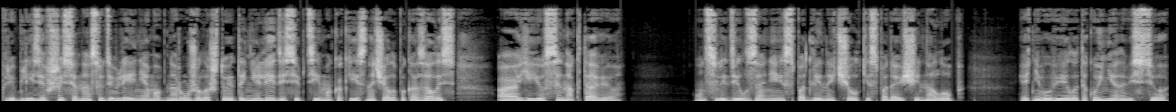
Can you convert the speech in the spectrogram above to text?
Приблизившись, она с удивлением обнаружила, что это не леди Септима, как ей сначала показалось, а ее сын Октавио. Он следил за ней из-под длинной челки, спадающей на лоб, и от него веяло такой ненавистью,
